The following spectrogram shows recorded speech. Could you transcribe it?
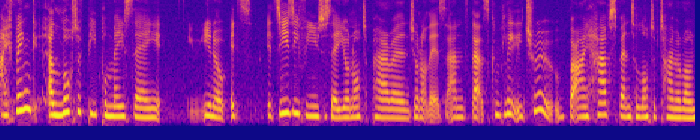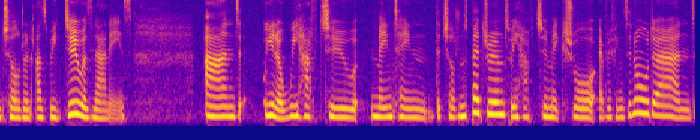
I think a lot of people may say, you know, it's it's easy for you to say you're not a parent, you're not this, and that's completely true. But I have spent a lot of time around children as we do as nannies. And you know, we have to maintain the children's bedrooms, we have to make sure everything's in order, and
